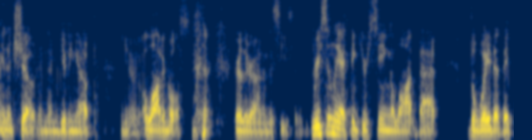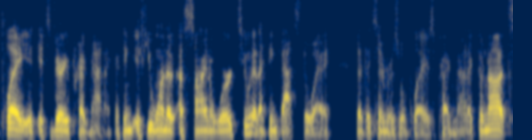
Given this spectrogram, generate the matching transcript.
and it showed and them giving up you know a lot of goals earlier on in the season recently i think you're seeing a lot that the way that they play it, it's very pragmatic. I think if you want to assign a word to it i think that's the way that the Timbers will play is pragmatic. They're not,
